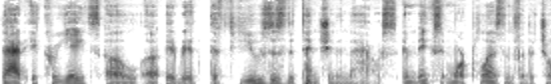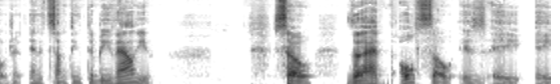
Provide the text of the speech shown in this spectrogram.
that it creates a, a it, it diffuses the tension in the house. It makes it more pleasant for the children, and it's something to be valued. So that also is a, a,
